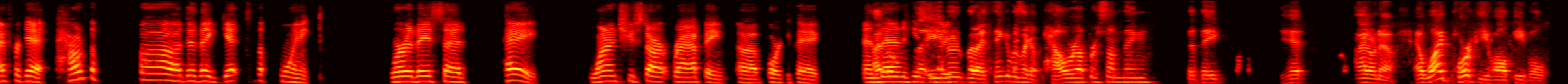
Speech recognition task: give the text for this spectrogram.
I forget how the fuck did they get to the point where they said, "Hey, why don't you start rapping, uh, Porky Pig?" And I then he's like, either, but I think it was like a power up or something that they hit. I don't know. And why Porky of all people?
